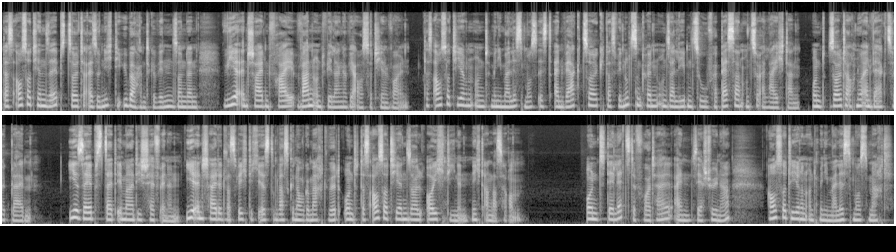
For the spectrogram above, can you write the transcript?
Das Aussortieren selbst sollte also nicht die Überhand gewinnen, sondern wir entscheiden frei, wann und wie lange wir aussortieren wollen. Das Aussortieren und Minimalismus ist ein Werkzeug, das wir nutzen können, unser Leben zu verbessern und zu erleichtern und sollte auch nur ein Werkzeug bleiben. Ihr selbst seid immer die Chefinnen. Ihr entscheidet, was wichtig ist und was genau gemacht wird und das Aussortieren soll euch dienen, nicht andersherum. Und der letzte Vorteil, ein sehr schöner, Aussortieren und Minimalismus macht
